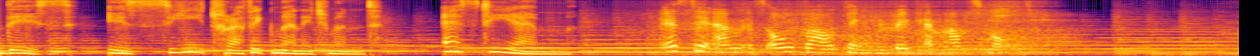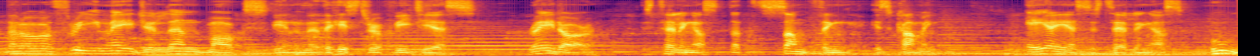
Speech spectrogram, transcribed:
This is Sea Traffic Management, STM. STM is all about thinking big and not small. There are three major landmarks in the history of VTS. Radar is telling us that something is coming. AIS is telling us who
